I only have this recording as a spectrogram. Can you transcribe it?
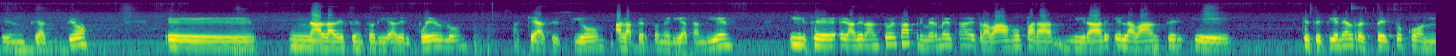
se asistió, eh, a la Defensoría del Pueblo, que asistió, a la Personería también, y se adelantó esa primer mesa de trabajo para mirar el avance que, que se tiene al respecto con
